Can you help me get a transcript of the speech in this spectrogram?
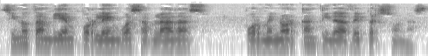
sino también por lenguas habladas por menor cantidad de personas.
